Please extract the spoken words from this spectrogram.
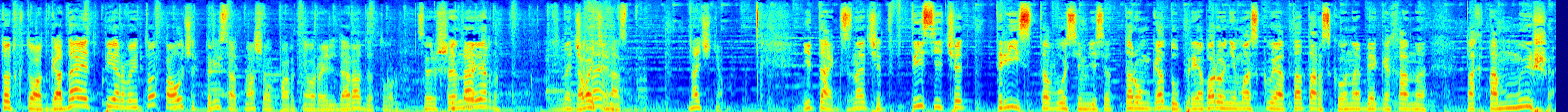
Тот, кто отгадает первый, тот получит приз от нашего партнера Эльдорадо Тур. Совершенно Итак, верно. Начинаем. Давайте нас начнем. Итак, значит, в 1382 году при обороне Москвы от татарского набега хана Тахтамыша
